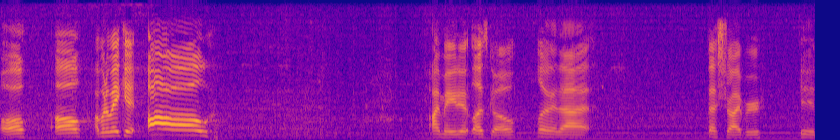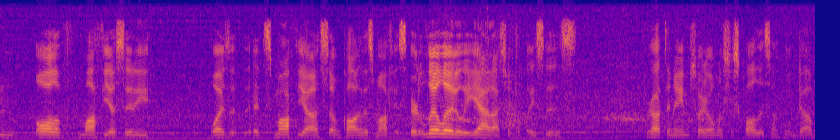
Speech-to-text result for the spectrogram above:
Oh, oh, I'm gonna make it. Oh! I made it. Let's go. Look at that. Best driver in all of Mafia City. What is it? It's Mafia, so I'm calling this Mafia. Ci- Or Little Italy. Yeah, that's what the place is. Forgot the name, so I almost just called it something dumb.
